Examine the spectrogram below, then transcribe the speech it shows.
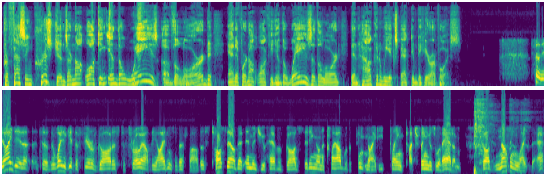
professing Christians are not walking in the ways of the Lord, and if we're not walking in the ways of the Lord, then how can we expect Him to hear our voice? So the idea, to, the way to get the fear of God is to throw out the idols of our fathers, toss out that image you have of God sitting on a cloud with a pink nightie playing touch fingers with Adam. God's nothing like that.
